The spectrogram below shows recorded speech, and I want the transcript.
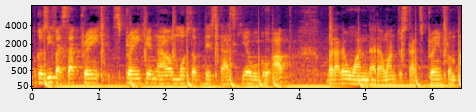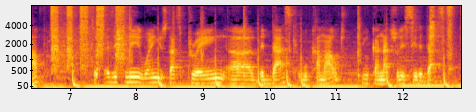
because if I start spraying, spraying here now, most of this task here will go up. But I don't want that. I want to start spraying from up. So basically, when you start spraying, uh, the dust will come out. You can actually see the dust.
